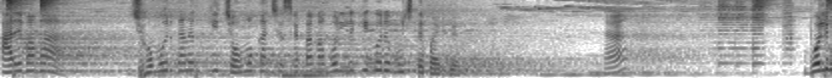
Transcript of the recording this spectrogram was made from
আরে বাবা, ঝুমুর গানের কি চমক আছে সেটা না বললে কি করে বুঝতে পারবেন হ্যাঁ? বলব?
